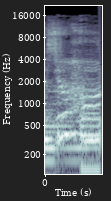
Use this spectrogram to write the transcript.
Is your heart?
